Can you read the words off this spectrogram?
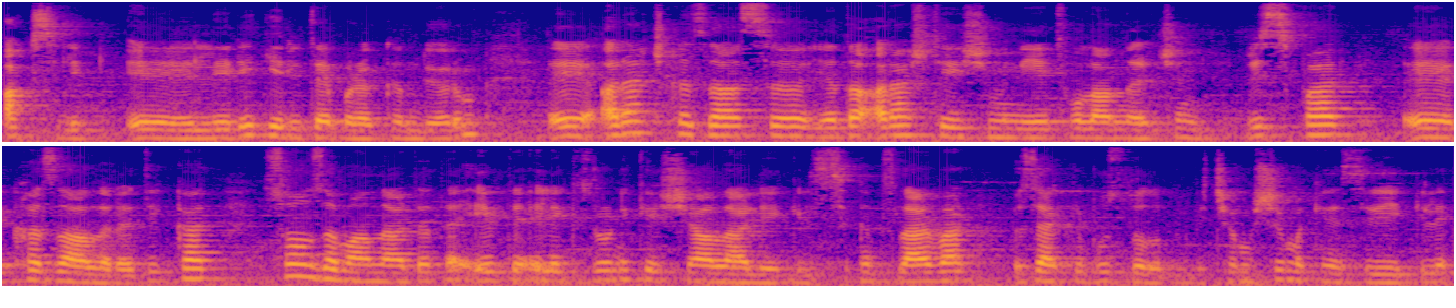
aksilikleri geride bırakın diyorum. E, araç kazası ya da araç değişimi niyeti olanlar için risk var. E, kazalara dikkat. Son zamanlarda da evde elektronik eşyalarla ilgili sıkıntılar var. Özellikle buzdolabı ve çamaşır makinesiyle ilgili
